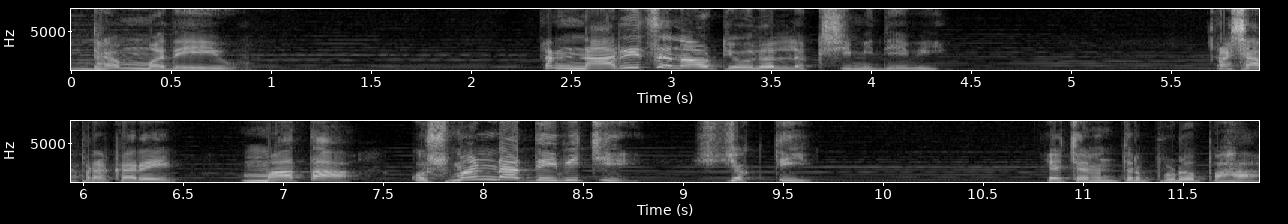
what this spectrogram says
ब्रह्मदेव. आणि नारीचं नाव ठेवलं लक्ष्मी देवी. अशा प्रकारे माता कुष्मांडा देवीची शक्ती याच्यानंतर पुढं पहा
